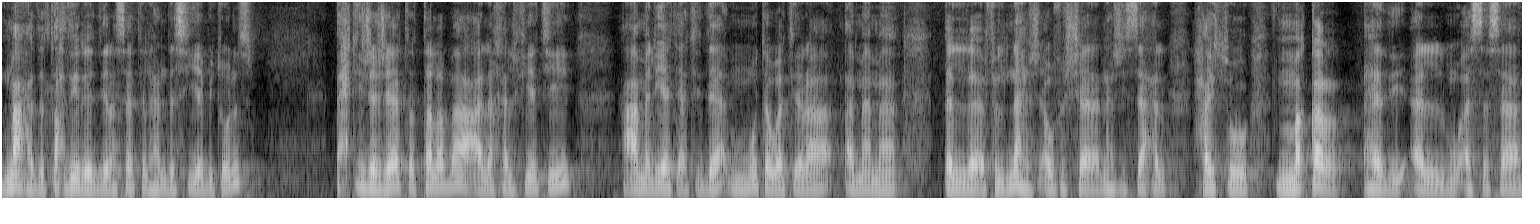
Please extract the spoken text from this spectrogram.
المعهد التحضيري للدراسات الهندسية بتونس. احتجاجات الطلبة على خلفية عمليات اعتداء متواترة أمام في النهج أو في الشارع نهج الساحل حيث مقر هذه المؤسسة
